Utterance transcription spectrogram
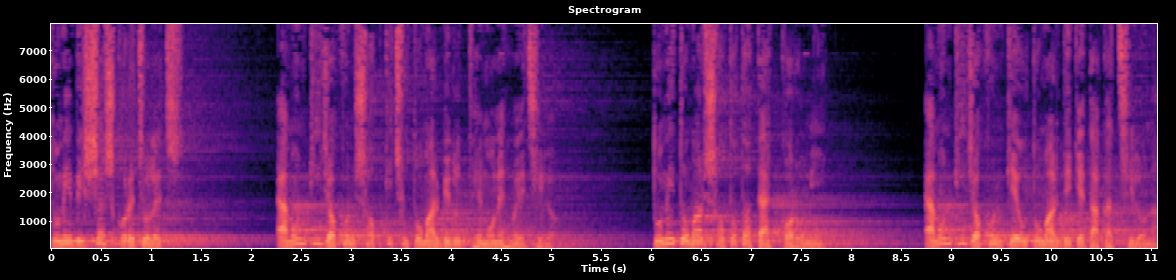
তুমি বিশ্বাস করে চলেছ। এমনকি যখন সবকিছু তোমার বিরুদ্ধে মনে হয়েছিল। তুমি তোমার সততা ত্যাগ করনি। এমনকি যখন কেউ তোমার দিকে তাকাচ্ছিল না।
